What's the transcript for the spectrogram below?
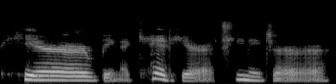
here, being a kid here, a teenager,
